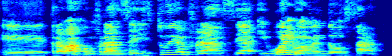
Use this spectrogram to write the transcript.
eh, trabajo en Francia y estudio en Francia y vuelvo a Mendoza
